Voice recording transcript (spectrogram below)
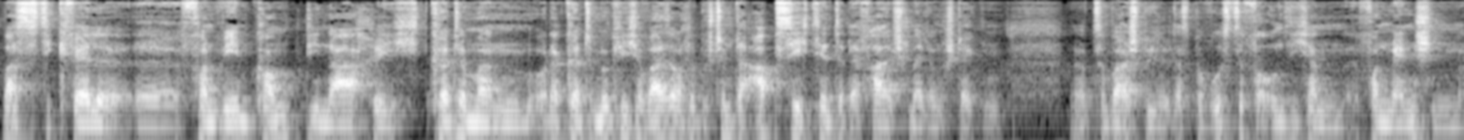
Was ist die Quelle? Von wem kommt die Nachricht? Könnte man oder könnte möglicherweise auch eine bestimmte Absicht hinter der Falschmeldung stecken. Zum Beispiel das bewusste Verunsichern von Menschen, äh,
